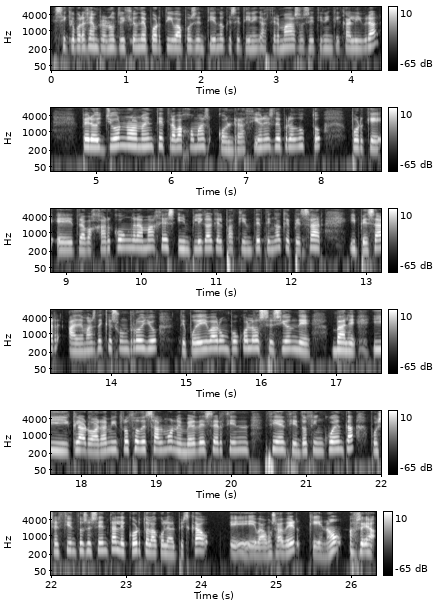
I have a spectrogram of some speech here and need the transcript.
Sí que, por ejemplo, nutrición deportiva, pues entiendo que se tienen que hacer más o se tienen que calibrar. Pero yo normalmente trabajo más con raciones de producto porque eh, trabajar con gramajes implica que el paciente tenga que pesar. Y pesar además de que es un rollo te puede llevar un poco a la obsesión de vale y claro ahora mi trozo de salmón en vez de ser 100, 100 150 pues es 160 le corto la cola al pescado eh, vamos a ver que no. O sea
